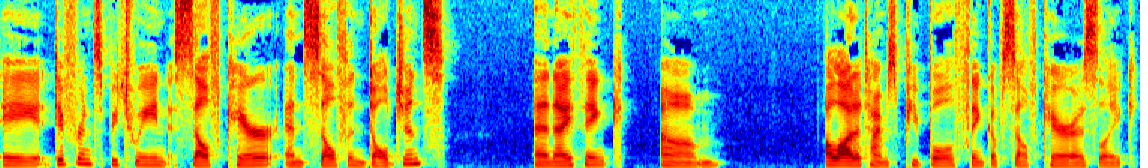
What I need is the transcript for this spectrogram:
a difference between self care and self indulgence, and I think um, a lot of times people think of self care as like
